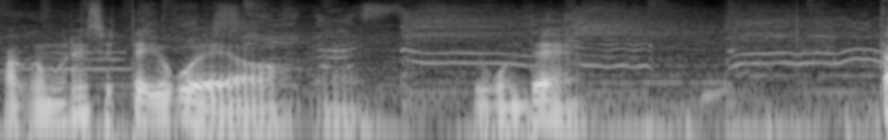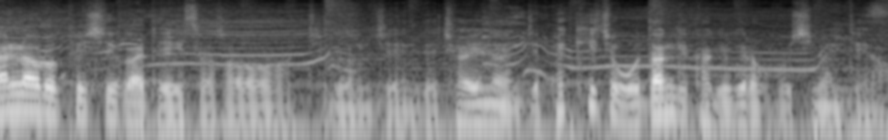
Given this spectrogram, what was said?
과금을 했을 때 요거예요. 예, 요건데 달러로 표시가 돼 있어서 지금 이제 저희는 이제 패키지 5단계 가격이라고 보시면 돼요.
